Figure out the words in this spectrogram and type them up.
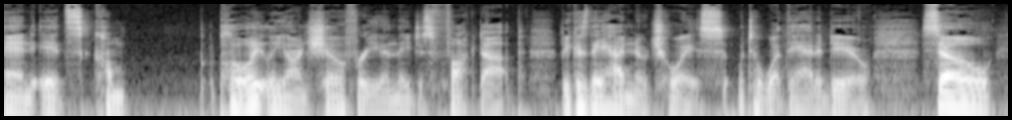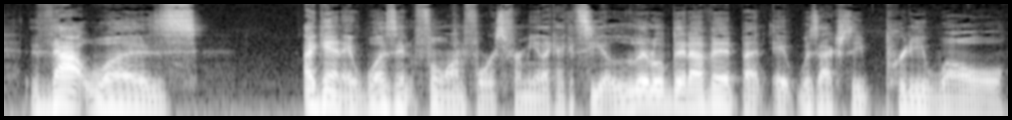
and it's completely on show for you and they just fucked up because they had no choice to what they had to do. So that was again, it wasn't full on force for me. Like I could see a little bit of it, but it was actually pretty well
